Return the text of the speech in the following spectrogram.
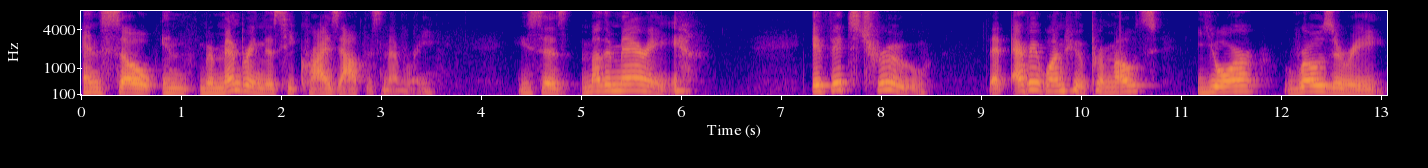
And so, in remembering this, he cries out this memory. He says, Mother Mary, if it's true that everyone who promotes your rosary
